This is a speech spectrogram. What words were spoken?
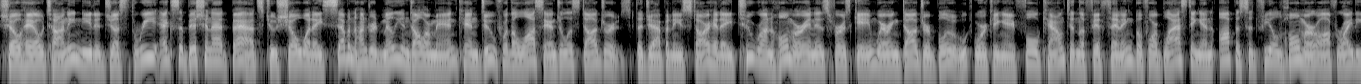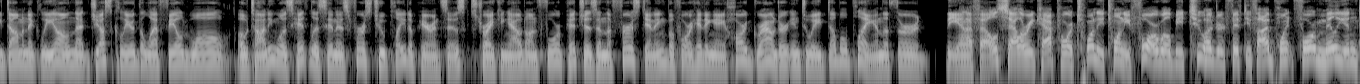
Shohei Ohtani needed just three exhibition at bats to show what a $700 million man can do for the Los Angeles Dodgers. The Japanese star hit a two run homer in his first game wearing Dodger blue, working a full count in the fifth inning before blasting an opposite field homer off righty Dominic Leone that just cleared the left field wall. Ohtani was hitless in his first two plate appearances, striking out on four pitches in the first inning before hitting a hard grounder into a double play in the third. The NFL's salary cap for 2024 will be $255.4 million,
